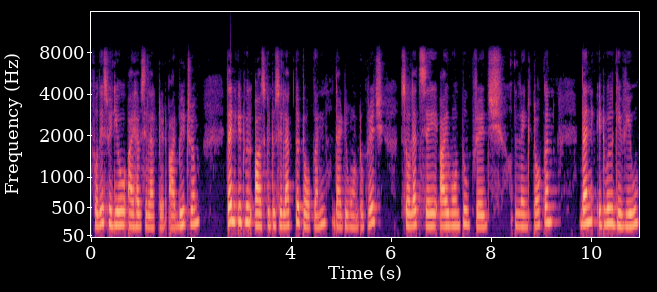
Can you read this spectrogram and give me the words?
For this video I have selected Arbitrum. Then it will ask you to select the token that you want to bridge. So let's say I want to bridge link token. Then it will give you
